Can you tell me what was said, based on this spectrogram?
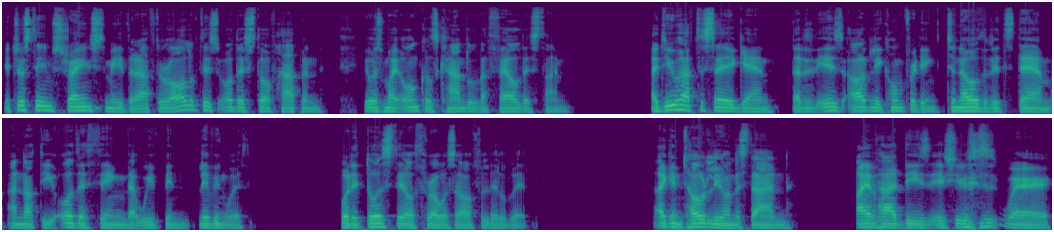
It just seems strange to me that after all of this other stuff happened, it was my uncle's candle that fell this time. I do have to say again that it is oddly comforting to know that it's them and not the other thing that we've been living with, but it does still throw us off a little bit. I can totally understand. I've had these issues where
